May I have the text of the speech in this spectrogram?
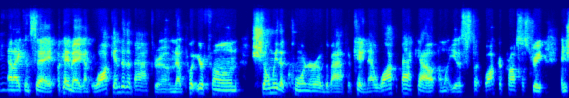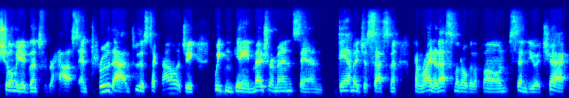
And I can say, okay, Megan, walk into the bathroom. Now put your phone, show me the corner of the bathroom. Okay, now walk back out. I want you to st- walk across the street and show me a glimpse of your house. And through that, through this technology, we can gain measurements and damage assessment. I can write an estimate over the phone, send you a check,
